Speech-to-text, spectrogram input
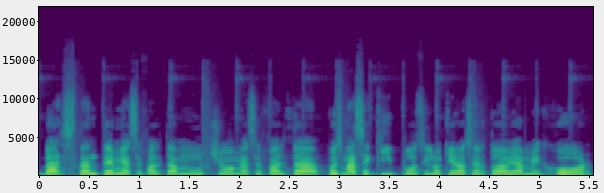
bastante, me hace falta mucho, me hace falta pues más equipos y lo quiero hacer todavía mejor.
